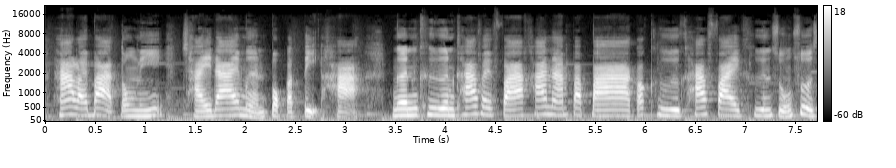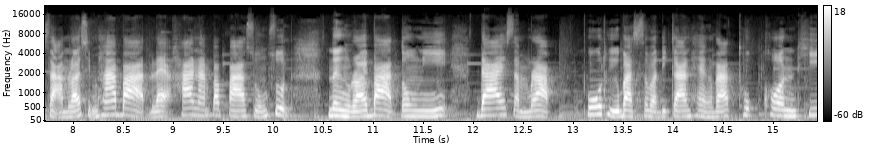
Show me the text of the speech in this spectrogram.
500 บาทตรงนี้ใช้ได้เหมือนปกติค่ะ เงินคืนค่าไฟฟ้าค่าน้ำประปา ก็คือค่าไฟคืนสูงสุด 315 บาท และค่าน้ำประปาสูงสุด 100 บาทตรงนี้ได้สำหรับ ผู้ถือบัตรสวัสดิการแห่งรัฐทุกคนที่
